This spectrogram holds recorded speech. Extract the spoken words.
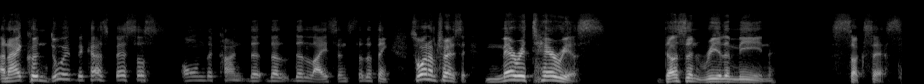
and I couldn't do it because Bezos owned the, con- the, the, the license to the thing. So, what I'm trying to say, meritorious doesn't really mean success.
